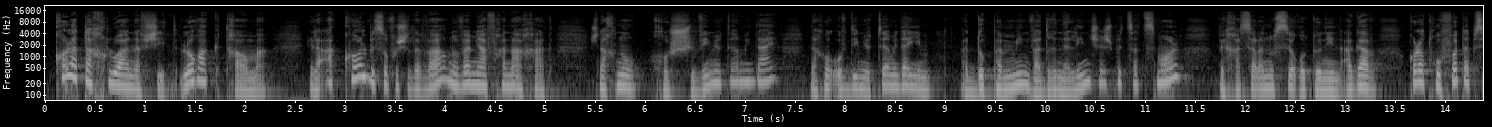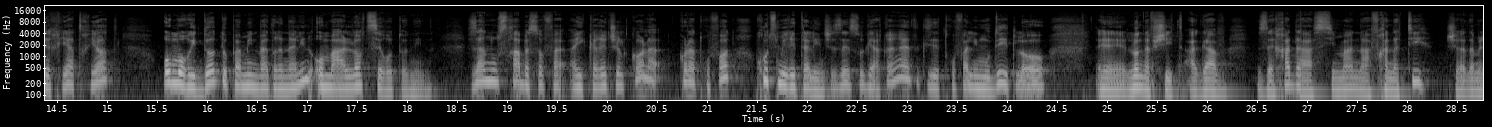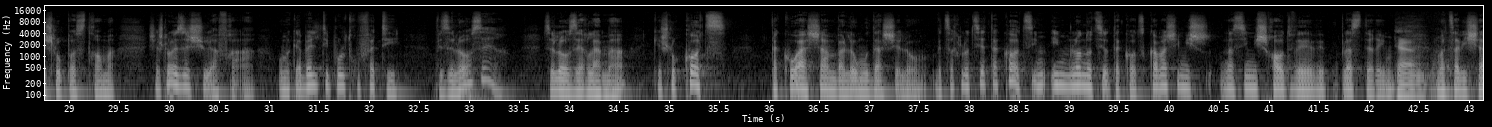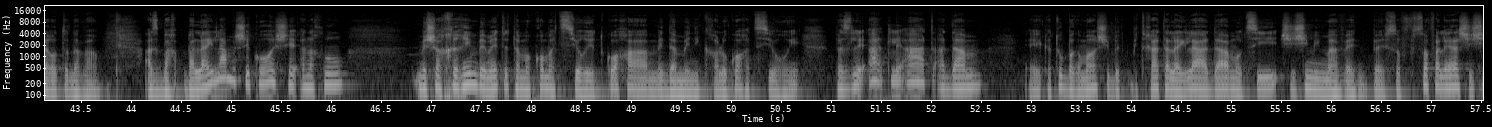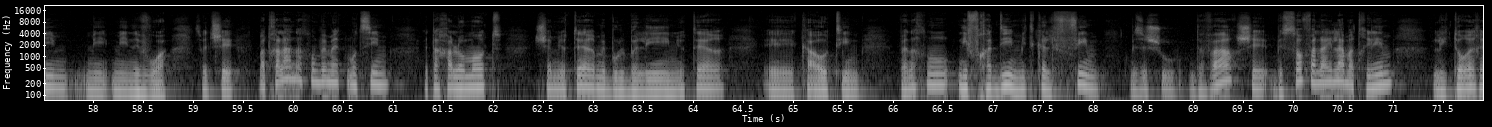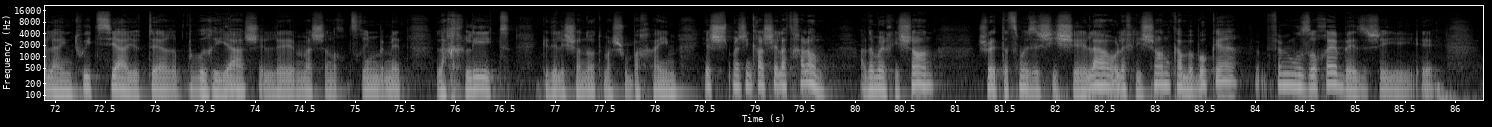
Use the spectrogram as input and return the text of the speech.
כל התחלואה הנפשית, לא רק טראומה, אלא הכל בסופו של דבר נובע מהבחנה אחת, שאנחנו חושבים יותר מדי, אנחנו עובדים יותר מדי עם הדופמין והאדרנלין שיש בצד שמאל, וחסר לנו סרוטונין. אגב, כל התרופות הפסיכיאטריות או מורידות דופמין ואדרנלין או מעלות סרוטונין. זו הנוסחה בסוף העיקרית של כל, ה, כל התרופות, חוץ מריטלין, שזה סוגיה אחרת, כי זו תרופה לימודית, לא, אה, לא נפשית. אגב, זה אחד הסימן האבחנתי של אדם יש לו פוסט-טראומה, שיש לו איזושהי הפרעה. הוא מקבל טיפול תרופתי, וזה לא עוזר. זה לא עוזר למה? כי יש לו קוץ תקוע שם בלא מודע שלו, וצריך להוציא את הקוץ. אם, אם לא נוציא את הקוץ, כמה שנשים משחות ו- ופלסטרים, כן. המצב יישאר אותו דבר. אז ב- בלילה מה שקורה, שאנחנו משחררים באמת את המקום הציורי, את כוח המדמה נקרא לו, כוח הציורי, ואז לאט לאט אדם, אה, כתוב בגמר שבתחילת הלילה אדם מוציא שישים ממוות, בסוף סוף הלילה שישים מנבואה. זאת אומרת שבהתחלה אנחנו באמת מוצאים את החלומות שהם יותר מבולבלים, יותר אה, כאוטיים. ואנחנו נפחדים, מתקלפים באיזשהו דבר, שבסוף הלילה מתחילים להתעורר אל האינטואיציה היותר בריאה של אה, מה שאנחנו צריכים באמת להחליט כדי לשנות משהו בחיים. יש מה שנקרא שאלת חלום. אדם הולך לישון, שואל את עצמו איזושהי שאלה, הולך לישון, קם בבוקר, לפעמים הוא זוכה באיזושהי אה,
